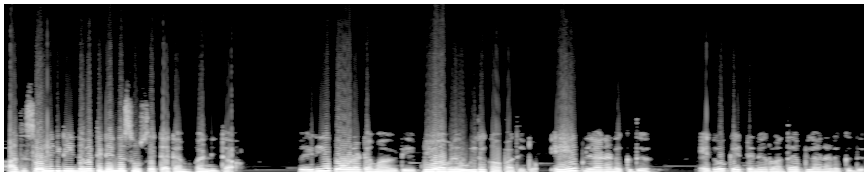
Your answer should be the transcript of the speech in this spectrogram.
அது சொல்லிக்கிட்டு இருந்தவ திடீர்னு சூசைட் அட்டம் பண்ணிட்டா. பெரிய போராட்டம் ஆகிட்டு எப்படியோ அவளை உயிரை காப்பாத்திட்டோம். ஏன் இப்படிலாம் நடக்குது? ஏதோ கெட்ட நேரம் தான் இப்படிலாம் நடக்குது.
